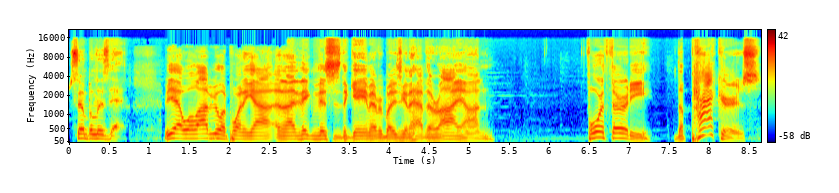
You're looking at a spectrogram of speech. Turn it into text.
Simple as that. Yeah, well, a lot of people are pointing out, and I think this is the game everybody's going to have their eye on. 4:30, the Packers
